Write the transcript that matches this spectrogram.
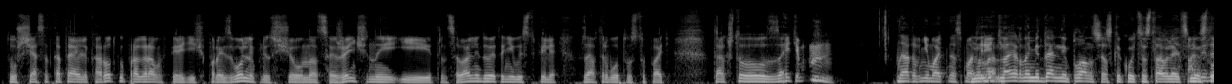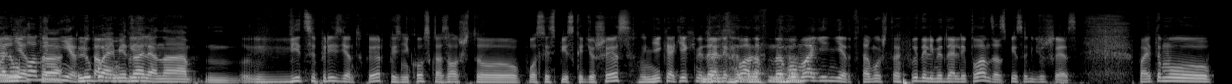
потому что сейчас откатали короткую программу, впереди еще произвольный, плюс еще у нас женщины и танцевальный дуэт они выступили, завтра будут выступать. Так что за этим надо внимательно ну, смотреть. Ну, наверное, медальный план сейчас какой-то составляет а смысла а нет. Плана нет. Любая медаль, она... Вице-президент КР Поздняков сказал, что после списка Дюшес никаких медальных планов на бумаге нет, потому что выдали медальный план за список Дюшес. Поэтому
